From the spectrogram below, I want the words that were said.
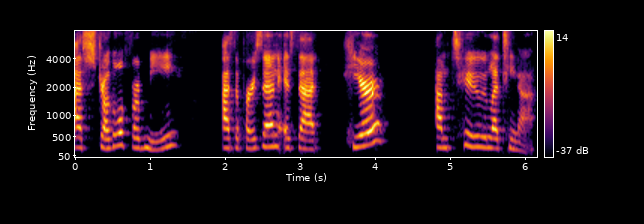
a struggle for me as a person is that here I'm too Latina.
